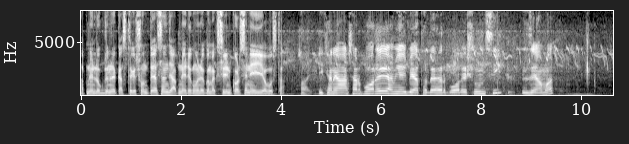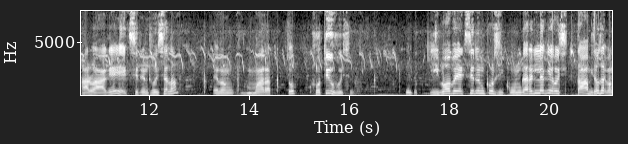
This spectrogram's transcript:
আপনি লোকজনের কাছ থেকে শুনতে আছেন যে আপনি এরকম এরকম অ্যাক্সিডেন্ট করছেন এই অবস্থা? এখানে আসার পরে আমি এই ব্যথা দেখার পরে শুনছি যে আমার আরও আগে অ্যাক্সিডেন্ট হয়েছিলাম এবং মারাত্মক ক্ষতিও হয়েছিল কিন্তু কীভাবে অ্যাক্সিডেন্ট করছি কোন গাড়ির লাগে হয়েছে তা। এবং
